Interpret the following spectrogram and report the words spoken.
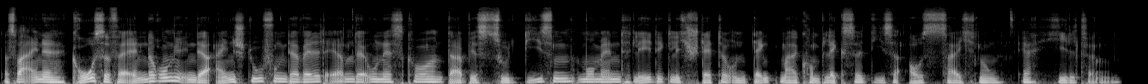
Das war eine große Veränderung in der Einstufung der Welterben der UNESCO, da bis zu diesem Moment lediglich Städte und Denkmalkomplexe diese Auszeichnung erhielten.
